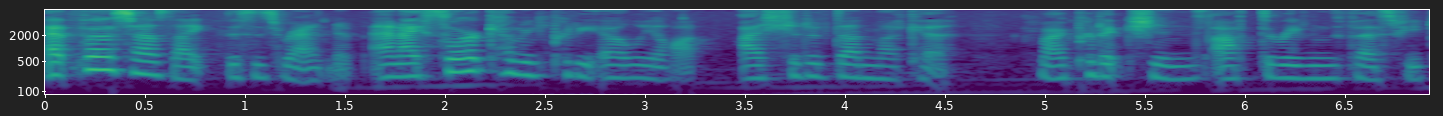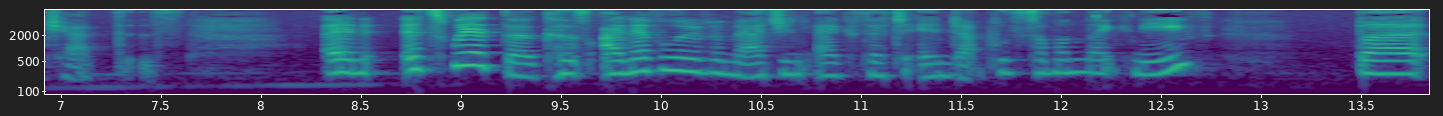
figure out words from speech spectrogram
At first, I was like, this is random, and I saw it coming pretty early on. I should have done like a my predictions after reading the first few chapters. And it's weird though, because I never would have imagined Agatha to end up with someone like Neve. But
